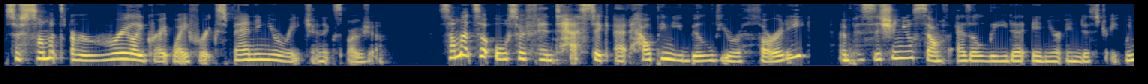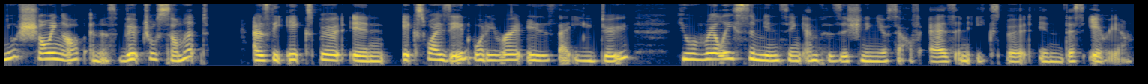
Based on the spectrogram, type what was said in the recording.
So, summits are a really great way for expanding your reach and exposure. Summits are also fantastic at helping you build your authority and position yourself as a leader in your industry. When you're showing up in a virtual summit as the expert in XYZ, whatever it is that you do, you're really cementing and positioning yourself as an expert in this area.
